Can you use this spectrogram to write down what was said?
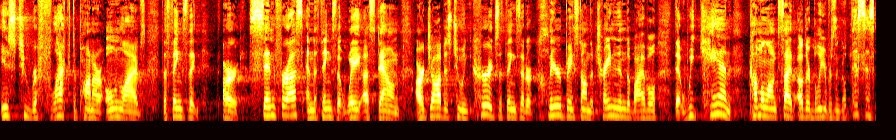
is to reflect upon our own lives, the things that are sin for us and the things that weigh us down. Our job is to encourage the things that are clear based on the training in the Bible that we can come alongside other believers and go, This is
